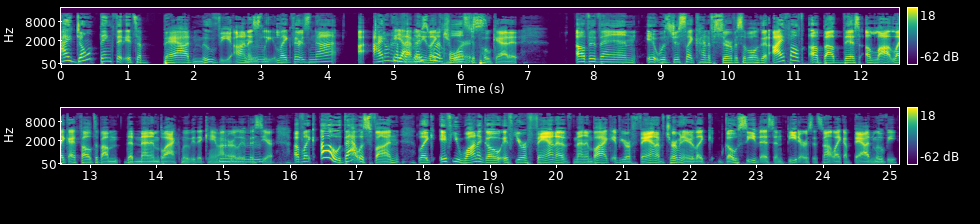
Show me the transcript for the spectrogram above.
I don't think that it's a bad movie, mm-hmm. honestly. Like there's not I, I don't have Yeah, that many like holes worse. to poke at it. Other than it was just like kind of serviceable and good. I felt about this a lot like I felt about the Men in Black movie that came out earlier this Mm. year. Of like, oh, that was fun. Like if you want to go, if you're a fan of Men in Black, if you're a fan of Terminator, like go see this in theaters. It's not like a bad movie,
